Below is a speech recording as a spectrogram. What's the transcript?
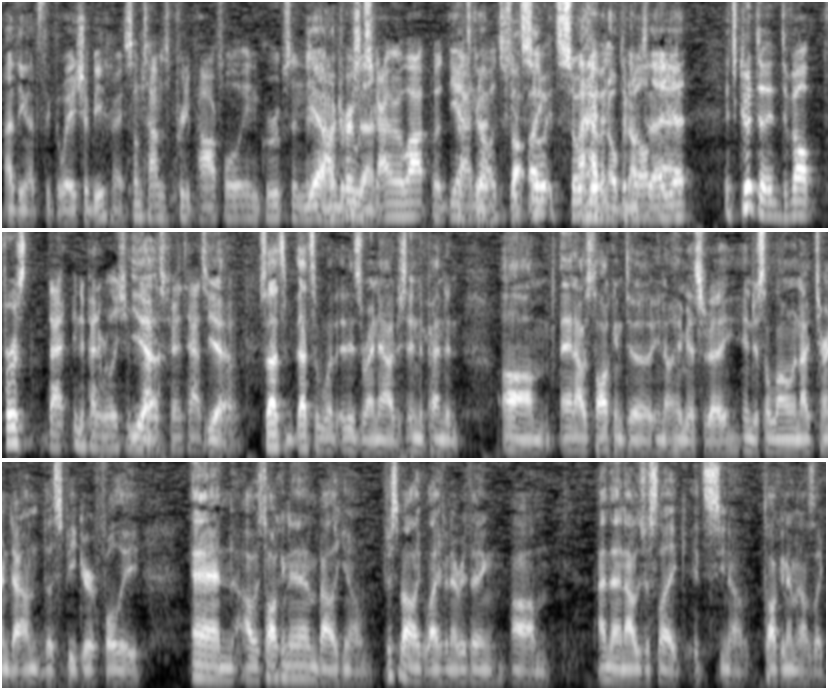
I think that's like the way it should be. Right. Sometimes it's pretty powerful in groups, and Yeah, I pray with 100%. Skylar a lot. But yeah, no, it's, So, it's so like, it's so. I haven't opened up to develop that yet. It's good to develop first that independent relationship. Yeah. that's fantastic. Yeah. but- So that's that's what it is right now, just independent. Um, and I was talking to you know him yesterday, and just alone, I turned down the speaker fully, and I was talking to him about like you know just about like life and everything. Um, and then I was just like, it's you know talking to him, and I was like,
